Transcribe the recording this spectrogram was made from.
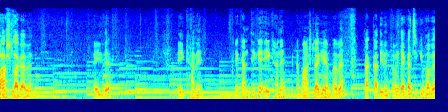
বাঁশ লাগাবেন। এই যে, এইখানে, এখান থেকে এইখানে একটা বাঁশ লাগিয়ে এমভাবে ধাক্কা দিবেন। তো আমি দেখাচ্ছি কীভাবে।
